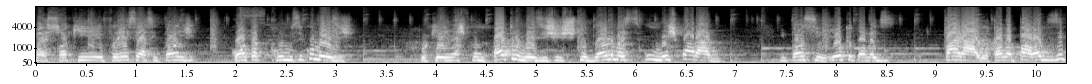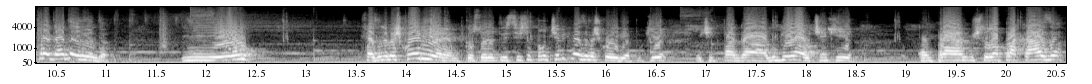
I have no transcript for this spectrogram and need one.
Mas só que foi recesso, então a gente conta como cinco meses. Porque nós ficamos quatro meses estudando, mas um mês parado. Então, assim, eu que tava des- parado, eu tava parado, desempregado ainda. E eu fazendo a minha escolheria, né? Porque eu sou eletricista, então eu tive que fazer a minha escolheria, porque eu tinha que pagar aluguel, eu tinha que comprar misturar para casa.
